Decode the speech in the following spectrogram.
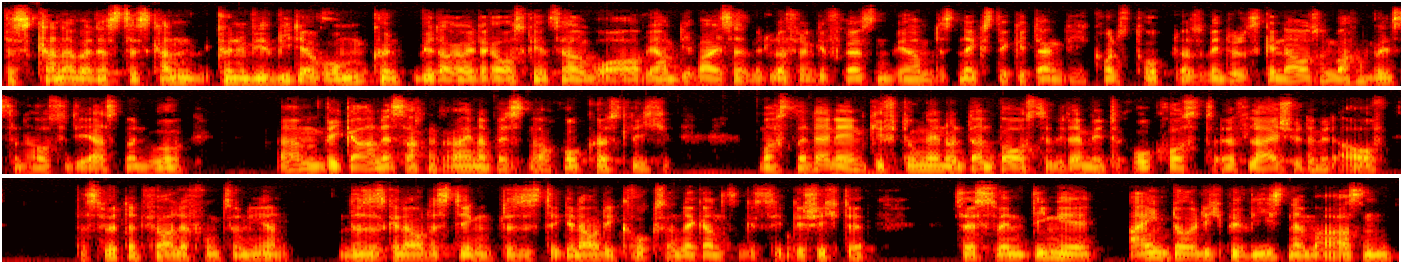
das kann aber, das, das kann, können wir wiederum, könnten wir da rausgehen und sagen, boah, wir haben die Weisheit mit Löffeln gefressen, wir haben das nächste gedankliche Konstrukt. Also wenn du das genauso machen willst, dann haust du dir erstmal nur ähm, vegane Sachen rein, am besten auch rohköstlich, machst dann deine Entgiftungen und dann baust du wieder mit Rohkost äh, Fleisch wieder mit auf. Das wird nicht für alle funktionieren. Und das ist genau das Ding. Das ist die, genau die Krux an der ganzen Geschichte. Heißt, wenn Dinge eindeutig bewiesenermaßen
